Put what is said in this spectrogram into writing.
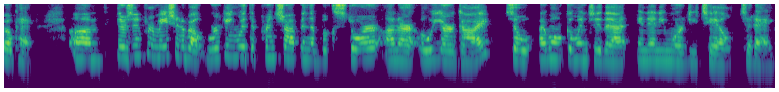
Okay, um, there's information about working with the print shop and the bookstore on our OER guide. So I won't go into that in any more detail today.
